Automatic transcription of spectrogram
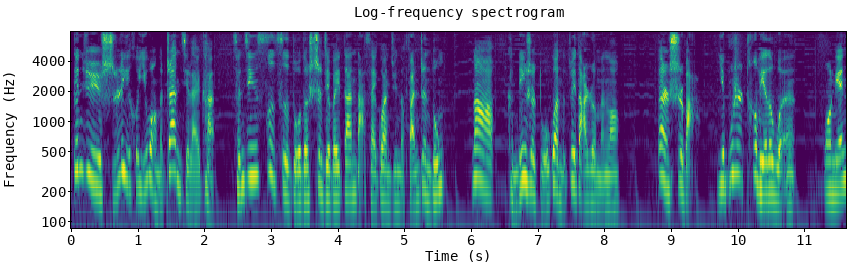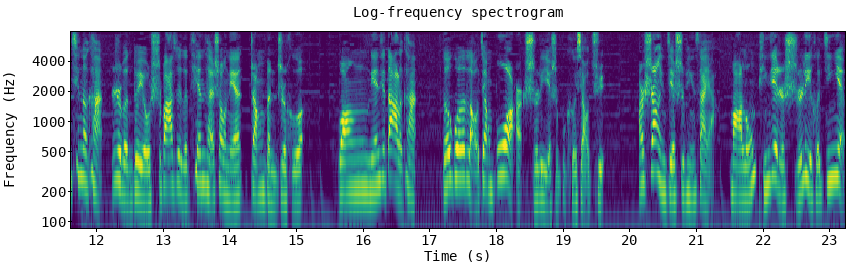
根据实力和以往的战绩来看，曾经四次夺得世界杯单打赛冠军的樊振东，那肯定是夺冠的最大热门了。但是吧，也不是特别的稳。往年轻的看，日本队有十八岁的天才少年张本智和；往年纪大了看，德国的老将波尔实力也是不可小觑。而上一届世乒赛呀，马龙凭借着实力和经验，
